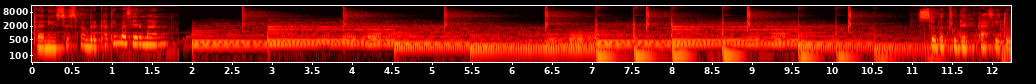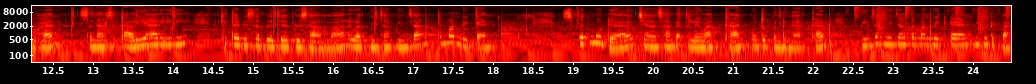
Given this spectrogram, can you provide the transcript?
Tuhan Yesus memberkati Mas Irman. Sobat Bunda Kekasih Tuhan, senang sekali hari ini kita bisa belajar bersama lewat bincang-bincang teman weekend. Sobat muda, jangan sampai terlewatkan untuk mendengarkan bincang-bincang teman weekend minggu depan.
